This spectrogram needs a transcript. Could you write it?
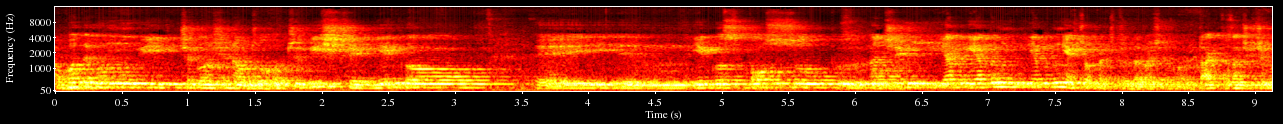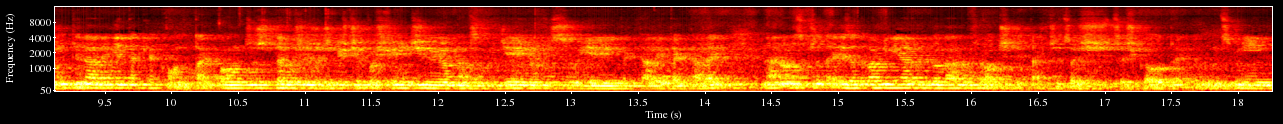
a potem on mówi, czego on się nauczył. Oczywiście jego, e, jego sposób, znaczy ja, ja, bym, ja bym nie chciał tak sprzedawać tego, tak? To znaczy, on tyle, ale nie tak jak on, tak? Bo on też temu się rzeczywiście poświęcił, on tam dzień opisuje i tak dalej, i tak dalej. No ale on sprzedaje za 2 miliardy dolarów rocznie, tak? Czy coś, coś koło tego. Więc mi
